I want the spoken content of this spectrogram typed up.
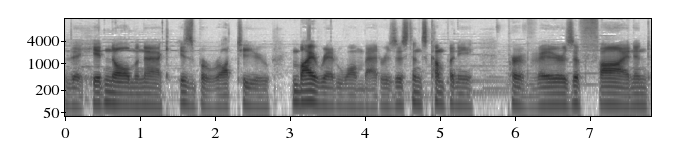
The Hidden Almanac is brought to you by Red Wombat Resistance Company, purveyors of fine and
